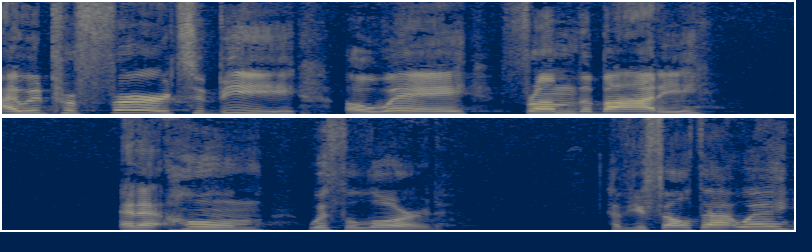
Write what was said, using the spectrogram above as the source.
I would prefer to be away from the body and at home with the Lord. Have you felt that way?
